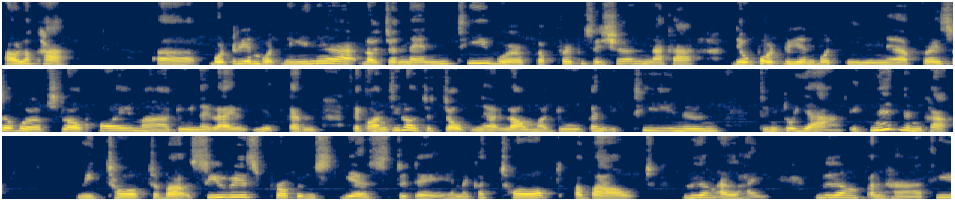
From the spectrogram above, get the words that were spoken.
เอาละค่ะ บทเรียนบทนี้เนี่ยเราจะเน้นที่ verb กับ preposition นะคะ เดี๋ยวบทเรียนบทอื่นเนี่ย phrasal verbs เราค่อยมาดูในรายละเอียดกัน แต่ก่อนที่เราจะจบเนี่ยเรามาดูกันอีกทีหนึ่งถึงตัวอย่างอีกนิดนึงค่ะ we talked about serious problems yesterday เห็นไหมคะ talked about เรื่องอะไร เรื่องปัญหาที่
